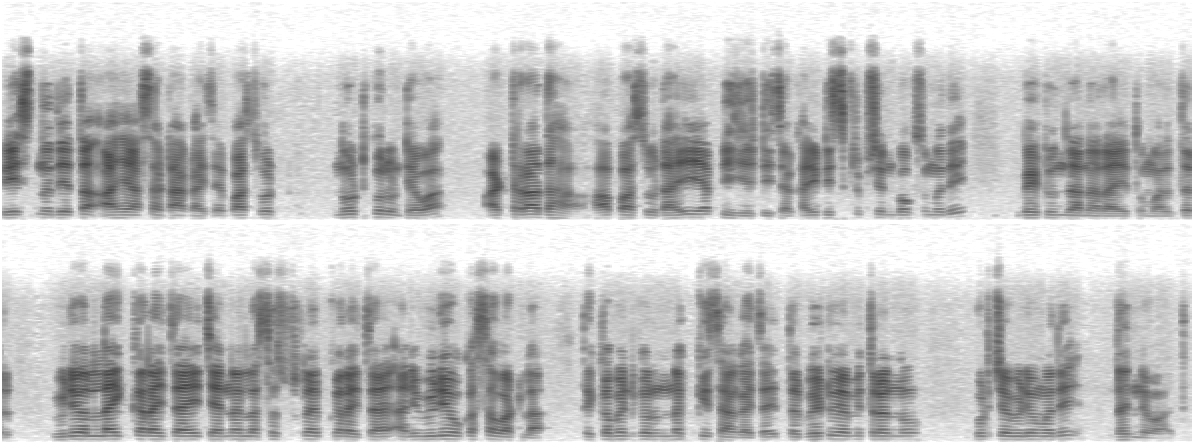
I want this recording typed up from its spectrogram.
पेस न देता आहे असा टाकायचा आहे. पासवर्ड नोट करून ठेवा. अठरा दहा. हा पासवर्ड आहे या पीएचडी चा. खाली डिस्क्रिप्शन बॉक्समध्ये भेटून जाणार आहे तुम्हाला. तर व्हिडिओला लाईक करायचा आहे चॅनलला सबस्क्राईब करायचा आहे आणि व्हिडिओ कसा वाटला ते कमेंट करून नक्की सांगायचं आहे. तर भेटूया मित्रांनो पुढच्या व्हिडिओमध्ये. धन्यवाद.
